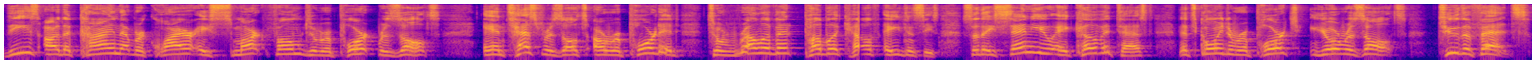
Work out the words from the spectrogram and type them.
These are the kind that require a smartphone to report results, and test results are reported to relevant public health agencies. So they send you a COVID test that's going to report your results to the feds.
